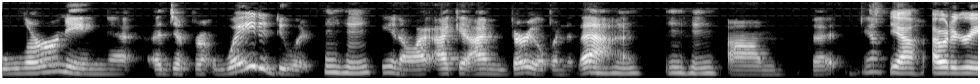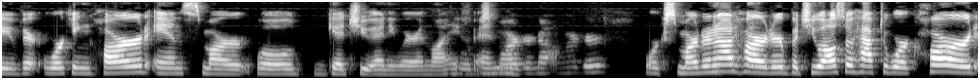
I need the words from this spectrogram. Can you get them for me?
learning a different way to do it. Mhm. You know, I, I can. I'm very open to that. Mhm. Mhm. Um, but yeah, Yeah, I would agree. Ver- working hard and smart will get you anywhere in life. Work and smarter, not harder. work smarter, not harder. But you also have to work hard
